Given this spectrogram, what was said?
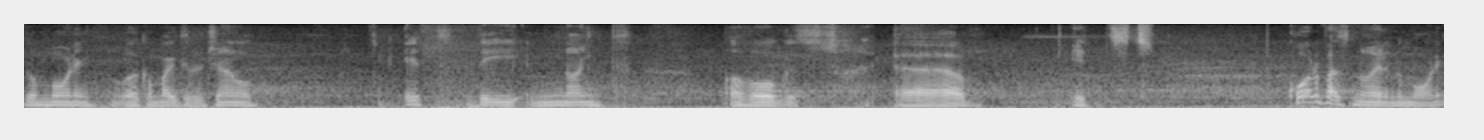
Good morning, welcome back to the channel. It's the 9th of August. Uh, it's quarter past nine in the morning,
